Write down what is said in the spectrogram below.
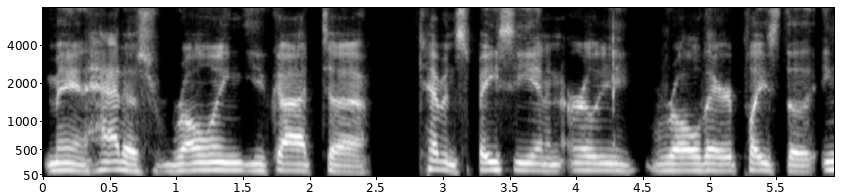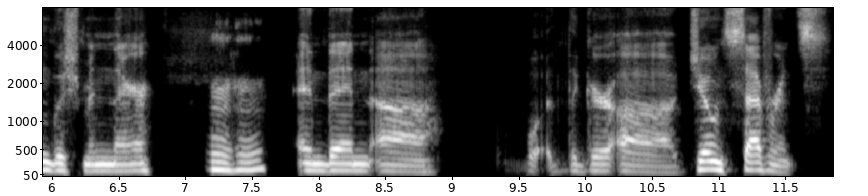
man had us rolling. You've got uh, Kevin Spacey in an early role there, plays the Englishman there, hmm and then uh, what- the girl uh, Joan Severance,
